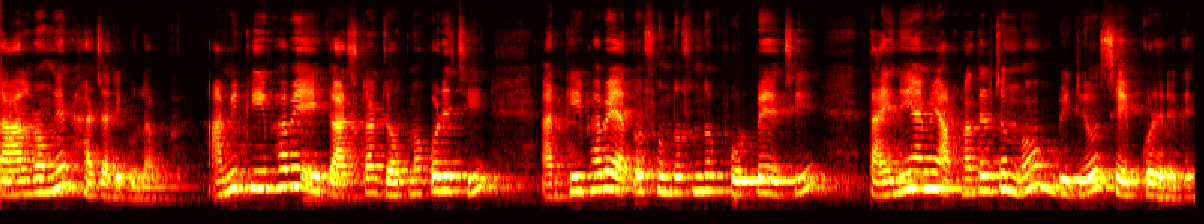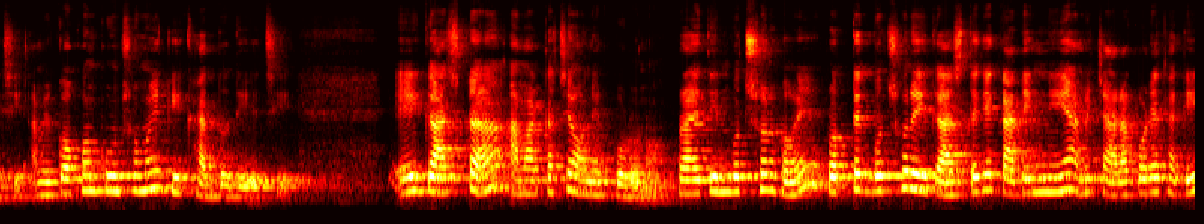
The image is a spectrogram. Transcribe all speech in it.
লাল রঙের হাজারি গোলাপ। আমি কীভাবে এই গাছটার যত্ন করেছি আর কীভাবে এত সুন্দর সুন্দর ফুল পেয়েছি, তাই নিয়ে আমি আপনাদের জন্য ভিডিও সেভ করে রেখেছি। আমি কখন কোন সময় কী খাদ্য দিয়েছি এই গাছটা আমার কাছে অনেক পুরনো। প্রায় তিন বছর হয়। প্রত্যেক বছর এই গাছ থেকে কাটিং নিয়ে আমি চারা করে থাকি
